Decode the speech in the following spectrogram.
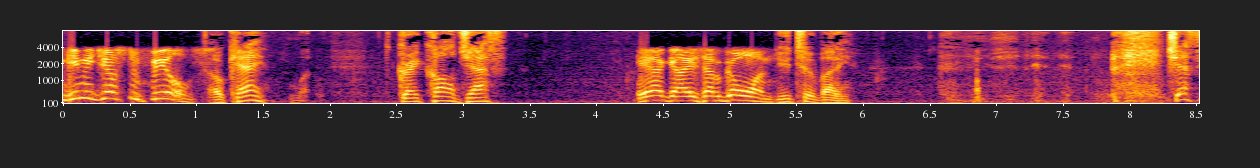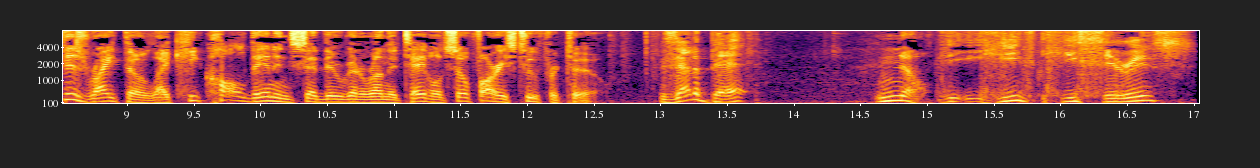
Give me Justin Fields. Okay. Great call, Jeff. Yeah, guys, have a good one. You too, buddy. Jeff is right, though. Like, he called in and said they were going to run the table. So far, he's two for two. Is that a bet? No. He he he's serious.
